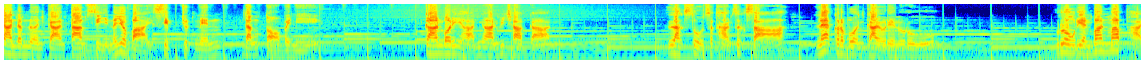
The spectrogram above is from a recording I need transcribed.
การดำเนินการตาม 4 นโยบาย 10 จุดเน้น ดังต่อไปนี้ การบริหารงานวิชาการ หลักสูตรสถานศึกษา และกระบวนการเรียนรู้ โรงเรียนบ้านมาบไผ่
